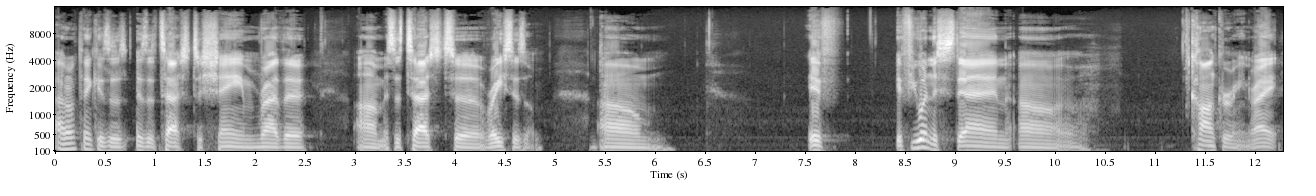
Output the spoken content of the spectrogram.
I don't think is is attached to shame. Rather, um, it's attached to racism. Um, if if you understand uh, conquering, right?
